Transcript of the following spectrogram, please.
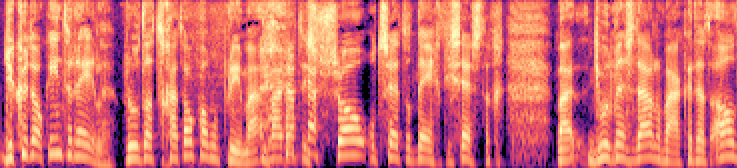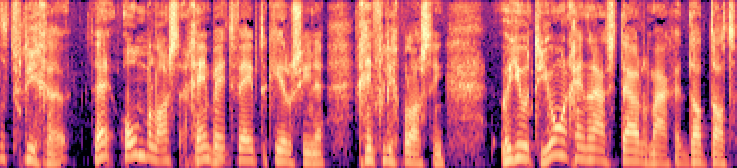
Je kunt ook interrailen. Ik bedoel, dat gaat ook allemaal prima. Maar dat is zo ontzettend 1960. Maar je moet mensen duidelijk maken dat al het vliegen. Onbelast, geen btw op de kerosine, geen vliegbelasting. Je moet de jonge generatie duidelijk maken dat dat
